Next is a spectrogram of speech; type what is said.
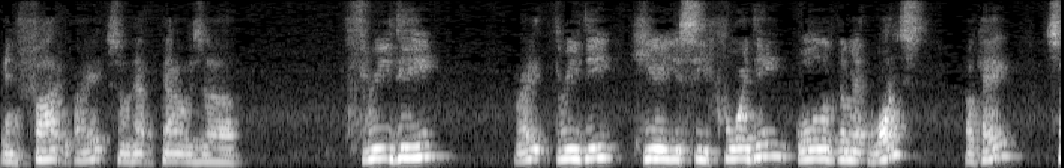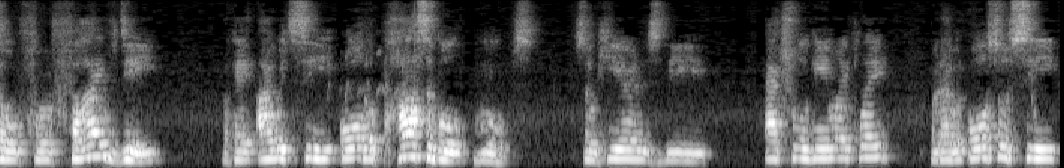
In five, all right, so that, that was uh, 3D, right? 3D. Here you see 4D, all of them at once, okay? So for 5D, okay, I would see all the possible moves. So here's the actual game I played, but I would also see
